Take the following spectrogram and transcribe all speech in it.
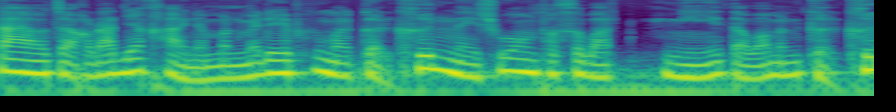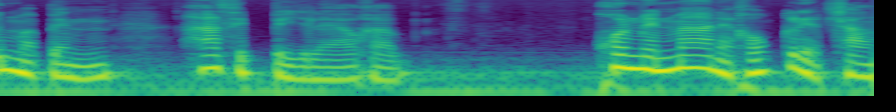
ตายออกจากรัฐยะไข่เนี่ยมันไม่ได้เพิ่งมาเกิดขึ้นในช่วงทศวรรษนี้ แต่ว่ามันเกิดขึ้นมาเป็น 50 ปีแล้วครับ คนเมียนมาเนี่ยเขาเกลียดชัง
